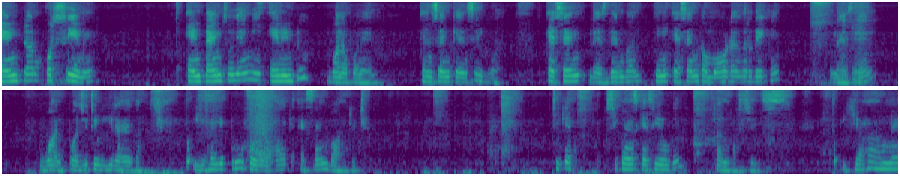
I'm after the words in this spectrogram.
एन टर्म और सेम है। तो एन टाइम्स हो जाएँगी N into one upon N N से एन कैंसिल हुआ। S N less than one यानी एस एन का मॉड अगर देखें तो लेस देन वन पॉजिटिव ही रहेगा। तो यहाँ ये प्रूफ हो जाता है कि एस एन बाउंडेड ठीक है सीक्वेंस कैसी हो गई? कन्वर्जेंस तो यहाँ हमने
